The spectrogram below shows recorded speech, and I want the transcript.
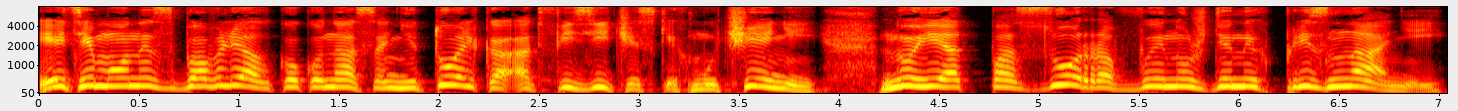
Этим он избавлял Кокунаса не только от физических мучений, но и от позора вынужденных признаний.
